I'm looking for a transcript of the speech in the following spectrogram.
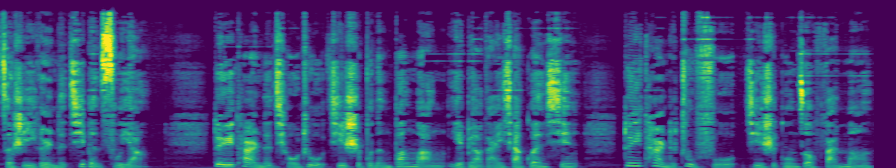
则是一个人的基本素养。对于他人的求助，即使不能帮忙，也表达一下关心；对于他人的祝福，即使工作繁忙，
